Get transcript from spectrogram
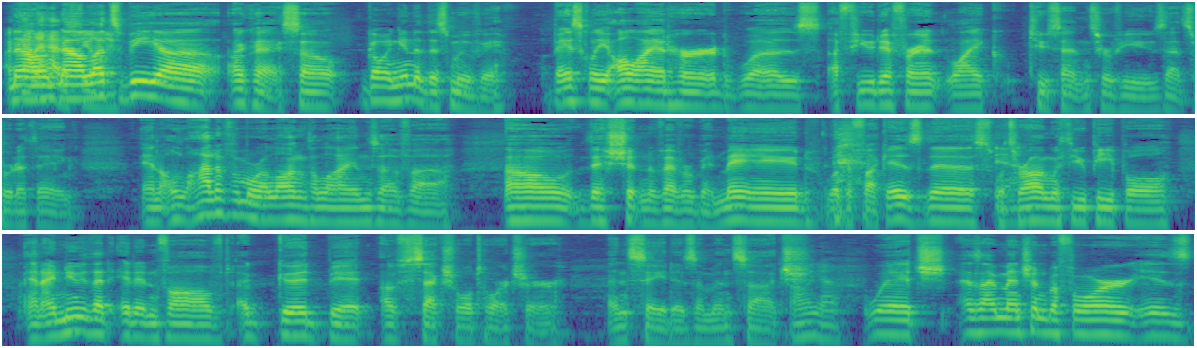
I now now let's be uh okay so going into this movie basically all i had heard was a few different like two sentence reviews that sort of thing and a lot of them were along the lines of uh oh this shouldn't have ever been made what the fuck is this what's Yeah. wrong with you people and i knew that it involved a good bit of sexual torture and sadism and such Oh, yeah. which as i mentioned before is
